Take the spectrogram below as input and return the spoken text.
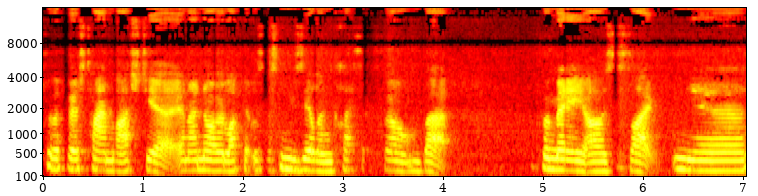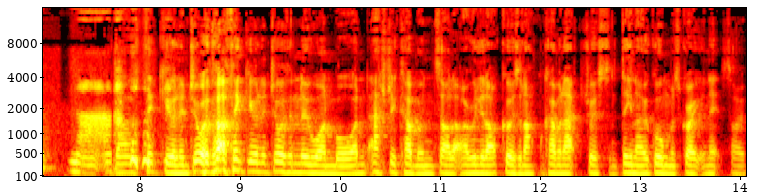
for the first time last year, and I know like it was this New Zealand classic film, but for me, I was just like, yeah, nah. No, I think you'll enjoy that. I think you'll enjoy the new one more. And Ashleigh Cummings, I, I really like her as an up and coming actress, and Dean O'Gorman's great in it. So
